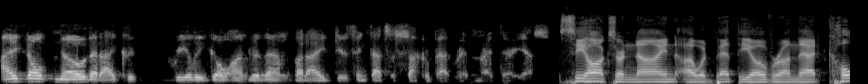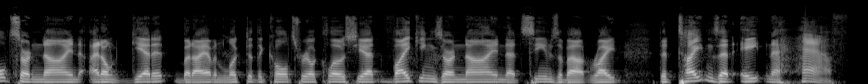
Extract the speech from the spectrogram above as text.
I don't know that I could really go under them, but I do think that's a sucker bet written right there. Yes. Seahawks are nine. I would bet the over on that. Colts are nine. I don't get it, but I haven't looked at the Colts real close yet. Vikings are nine. That seems about right. The Titans at eight and a half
